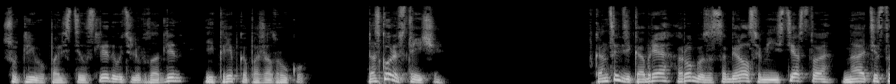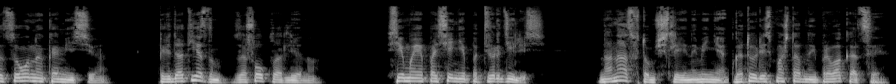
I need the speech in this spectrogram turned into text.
Шутливо польстил следователю Владлен и крепко пожал руку. До скорой встречи. В конце декабря Рогов засобирался в министерство на аттестационную комиссию. Перед отъездом зашел к Владлену. Все мои опасения подтвердились. На нас, в том числе и на меня, готовились масштабные провокации.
